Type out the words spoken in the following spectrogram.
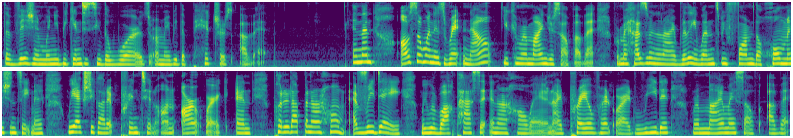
the vision when you begin to see the words or maybe the pictures of it. And then also, when it's written out, you can remind yourself of it. For my husband and I, really, once we formed the whole mission statement, we actually got it printed on artwork and put it up in our home every day. We would walk past it in our hallway and I'd pray over it or I'd read it, remind myself of it.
